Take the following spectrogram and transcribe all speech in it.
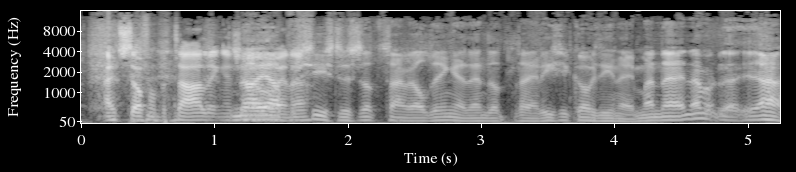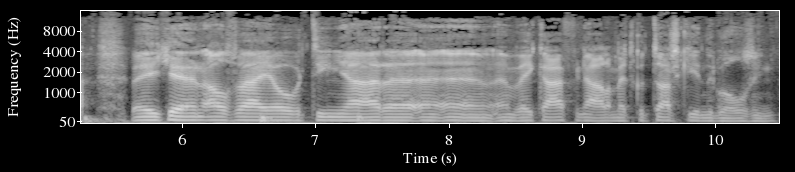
Uitstel van betaling en zo. Nou ja, en, precies. Dus dat zijn wel dingen en dat zijn risico's die je neemt. Maar nee, nou, eh, ja, weet je, en als wij over tien jaar een, een WK-finale met Kotarski in de goal zien.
